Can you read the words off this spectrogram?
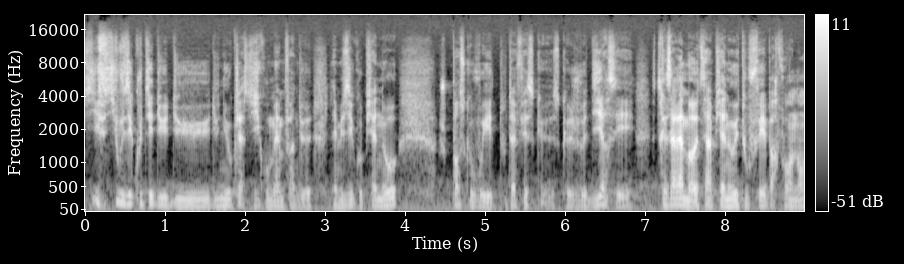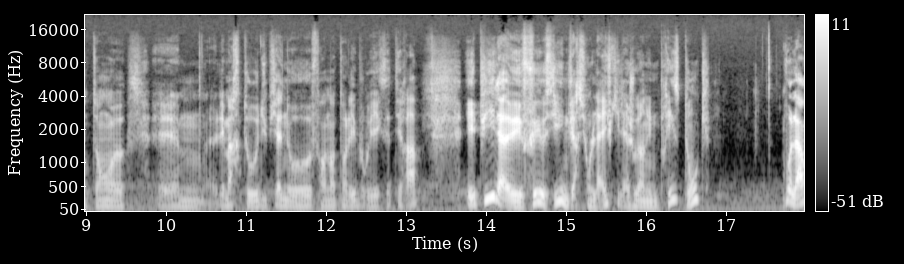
Si, vous écoutez du, du, néoclassique ou même enfin, de la musique au piano, je pense que vous voyez tout à fait ce que, je veux dire. C'est très à la mode, c'est un piano étouffé. Parfois on entend euh, euh, les marteaux du piano, on entend les bruits, etc. Et puis il a fait aussi une version live qu'il a joué en une prise. Donc voilà,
